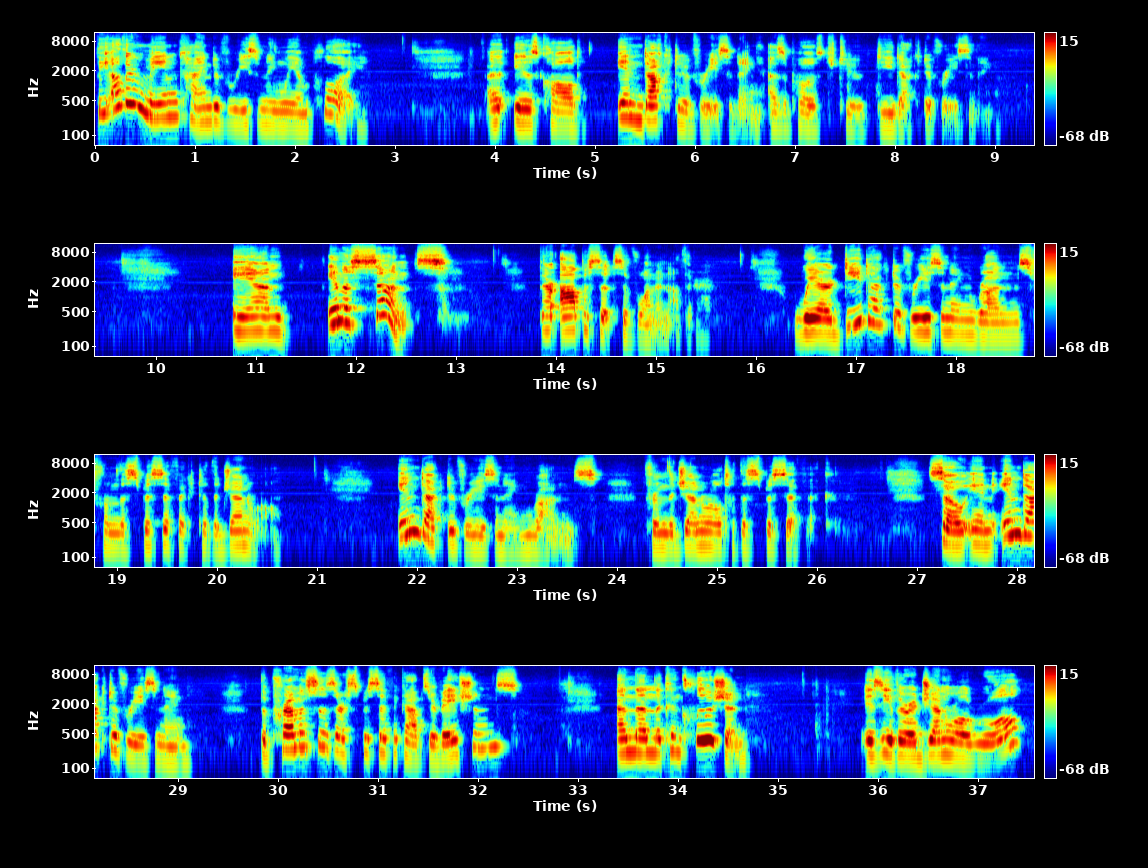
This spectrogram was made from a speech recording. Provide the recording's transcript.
The other main kind of reasoning we employ uh, is called inductive reasoning as opposed to deductive reasoning. And in a sense, they're opposites of one another, where deductive reasoning runs from the specific to the general. Inductive reasoning runs from the general to the specific. So in inductive reasoning, the premises are specific observations, and then the conclusion is either a general rule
